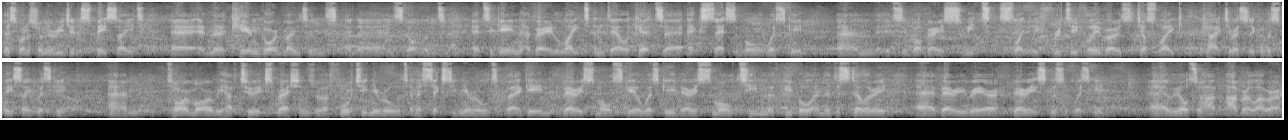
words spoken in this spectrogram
This one is from the region of Speyside uh, in the Cairngorm Mountains in, uh, in Scotland. It's again a very light and delicate, uh, accessible whisky, and it's got very sweet, slightly fruity flavours, just like characteristic of a Speyside whisky. Um, we have two expressions with a 14 year old and a 16 year old, but again, very small scale whisky, very small team of people in the distillery, uh, very rare, very exclusive whisky. Uh, we also have Aberlour.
